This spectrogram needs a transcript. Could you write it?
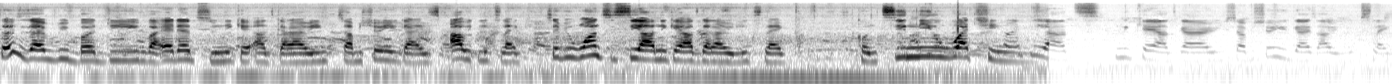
So this is everybody headed to Nikkei Art Gallery. So I'll be showing you guys how it looks like. So if you want to see how Nikkei Art Gallery looks like, continue watching. Currently at Nikkei Art Gallery. So I'll be showing you guys how it looks like.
